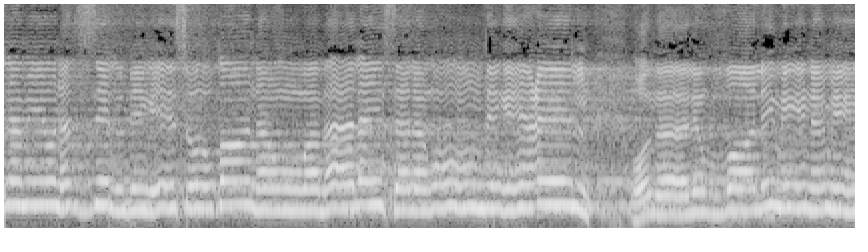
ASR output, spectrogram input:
لم ينزل به سلطانا وما ليس لهم به علم وما للظالمين من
